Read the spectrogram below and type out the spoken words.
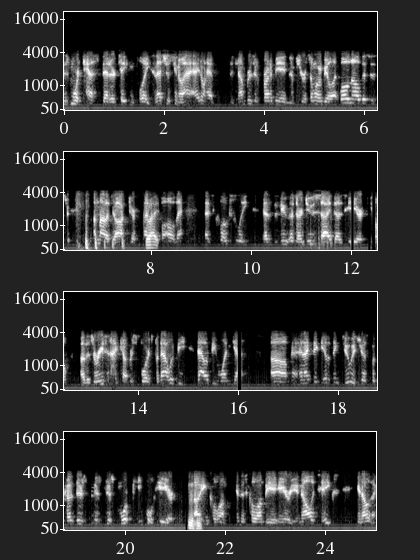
there's more tests that are taking place, and that's just you know I, I don't have the numbers in front of me, and I'm sure someone will be like, well, no, this is I'm not a doctor. I Right. don't follow that as closely as the new as our news side does here. You know, uh, there's a reason I cover sports, but that would be that would be one guess. Um, and I think the other thing too is just because there's there's just more people here uh, in Columbia in this Columbia area, and all it takes, you know, I,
